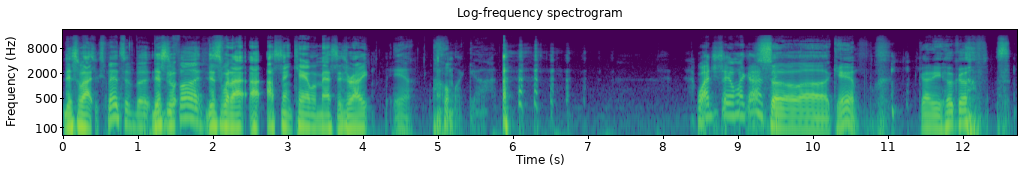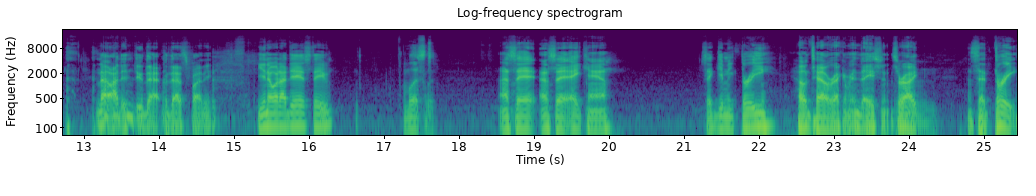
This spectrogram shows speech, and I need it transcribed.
this is what Expensive, but this is is fun. This is what I, I I sent Cam a message. Right? Yeah. Oh my god. Why'd you say, "Oh my God"? So, uh, Cam, got any hookups? No, I didn't do that, but that's funny. You know what I did, Steve? I'm listening. I said, I said, hey Cam, I said, give me three hotel recommendations, right? I said three.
